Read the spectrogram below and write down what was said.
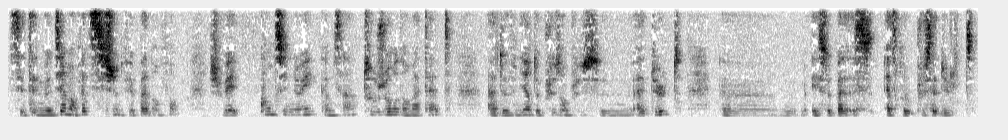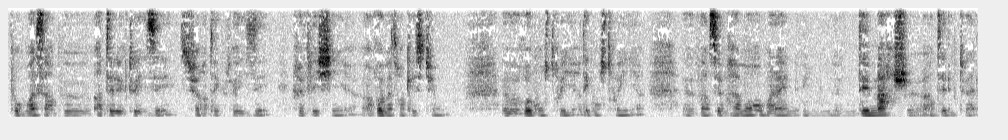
c'était de me dire, mais en fait, si je ne fais pas d'enfant, je vais continuer comme ça, toujours dans ma tête, à devenir de plus en plus euh, adulte. Euh, et se, être le plus adulte, pour moi, c'est un peu intellectualiser, surintellectualiser, réfléchir, remettre en question, reconstruire, déconstruire. Enfin, c'est vraiment voilà, une démarche intellectuelle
